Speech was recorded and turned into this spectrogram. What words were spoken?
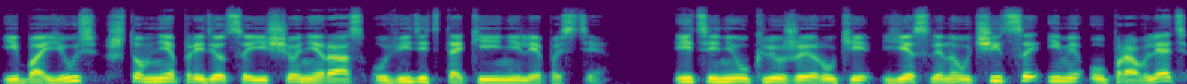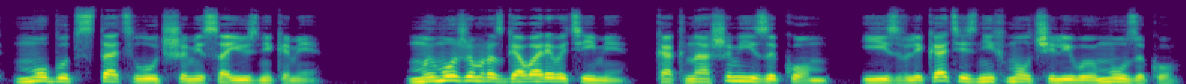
и боюсь, что мне придется еще не раз увидеть такие нелепости. Эти неуклюжие руки, если научиться ими управлять, могут стать лучшими союзниками. Мы можем разговаривать ими, как нашим языком, и извлекать из них молчаливую музыку,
